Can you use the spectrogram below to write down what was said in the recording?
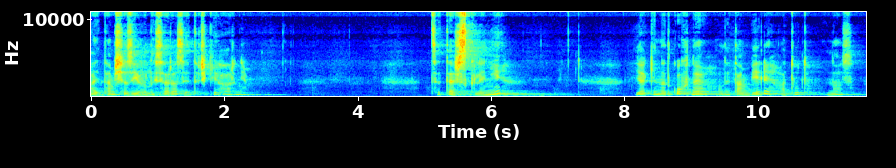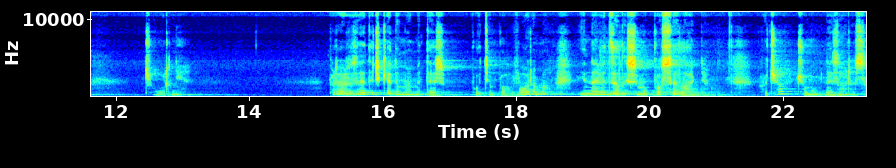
Ай, там ще з'явилися розеточки гарні. Це теж скляні, як і над кухнею, але там білі, а тут у нас чорні. Про розеточки, я думаю, ми теж потім поговоримо і навіть залишимо посилання. Хоча, чому б не зараз?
